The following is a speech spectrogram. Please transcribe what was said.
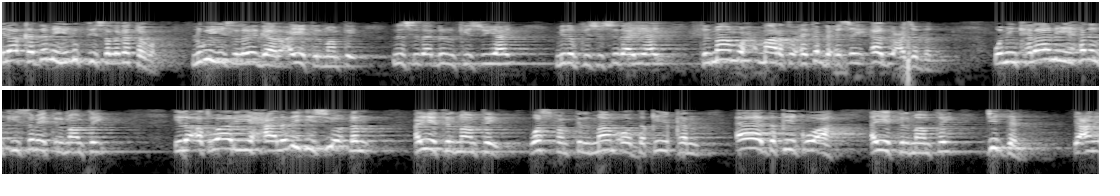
ilaa qadamihi lugtiisa laga tago lugihiisa laga gaaro ayay tilmaamtay. Nin sidaa dhirirkiisu yahay midabkiisu sidaa yahay tilmaam maarata waxay ka bixisay aada u cajab badan. Wa min kalaamihi hadalkiisabay tilmaamtay ilaa atwaarihi xaaladihiisii oo dhan ayay tilmaamtay. Wasfan tilmaam oo daqiiqan aad daqiiq u ah ayay tilmaamtay jiddan yacni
